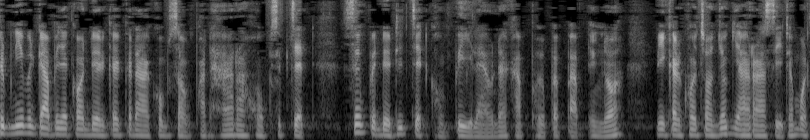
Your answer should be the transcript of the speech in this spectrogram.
คลิปนี้เป็นการพยากรณ์เดือนกรกฎาคม 2567 ซึ่งเป็นเดือนที่ 7 ของปีแล้วนะครับเพิ่แป๊บๆเองเนาะ มีการโคจรยกย้ายราศีทั้งหมด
